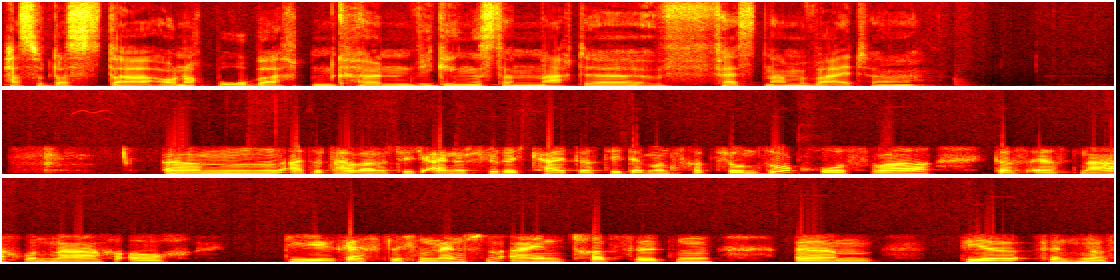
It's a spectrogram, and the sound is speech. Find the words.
hast du das da auch noch beobachten können? Wie ging es dann nach der Festnahme weiter? Ähm, also da war natürlich eine Schwierigkeit, dass die Demonstration so groß war, dass erst nach und nach auch die restlichen Menschen eintröpfelten. Ähm, wir finden es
